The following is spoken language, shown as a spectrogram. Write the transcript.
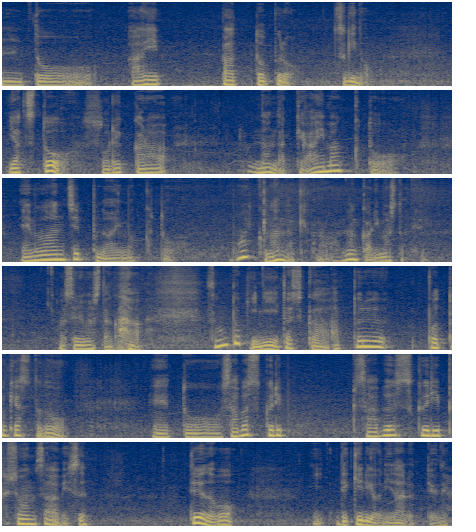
うんと iPad Pro 次のやつとそれからなんだっけ iMac と M1 チップの iMac ともう一個なんだっけかななんかありましたね。忘れましたが その時に確か Apple Podcast のえっ、ー、とサブスクリプサブスクリプションサービスっていうのをできるようになるっていうね。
